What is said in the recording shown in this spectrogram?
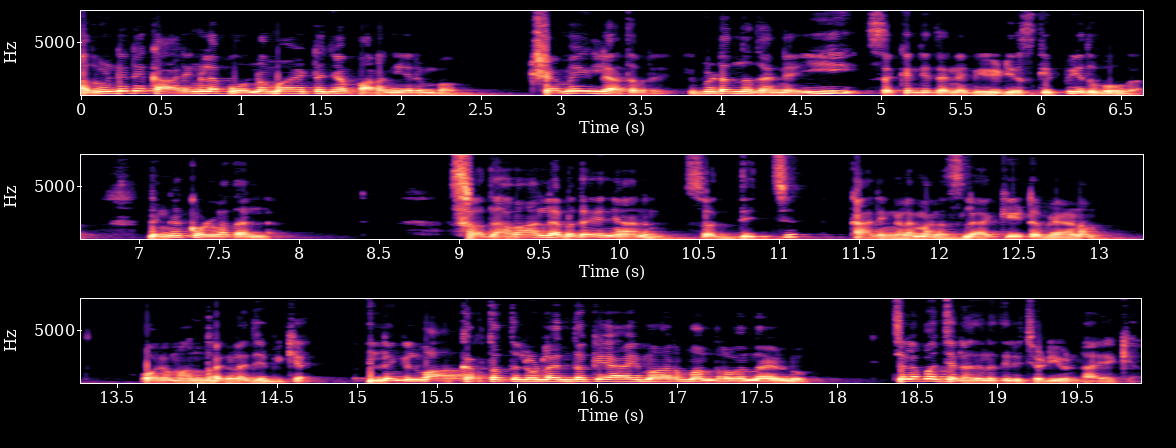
അതുകൊണ്ട് തന്നെ കാര്യങ്ങളെ പൂർണമായിട്ട് ഞാൻ പറഞ്ഞു തരുമ്പോൾ ക്ഷമയില്ലാത്തവർ ഇവിടെ നിന്ന് തന്നെ ഈ സെക്കൻഡിൽ തന്നെ വീഡിയോ സ്കിപ്പ് ചെയ്തു പോവുക. നിങ്ങൾക്കുള്ളതല്ല. ശ്രദ്ധവാൻ ലഭതയെ ഞാനും ശ്രദ്ധിച്ച് കാര്യങ്ങളെ മനസ്സിലാക്കിയിട്ട് വേണം ഓരോ മന്ത്രങ്ങളെ ജപിക്കാൻ. ഇല്ലെങ്കിൽ വാക്കർത്ഥത്തിലുള്ള എന്തൊക്കെയായി മാറും മന്ത്രം എന്നേ ഉള്ളൂ. ചിലപ്പോൾ ചിലതിന് തിരിച്ചടി ഉണ്ടായേക്കാം.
